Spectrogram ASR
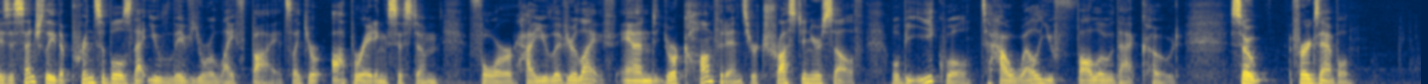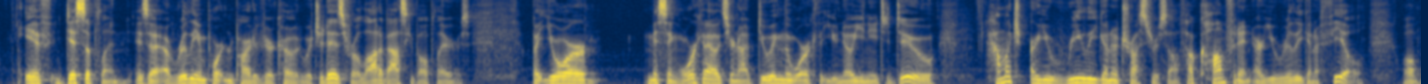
is essentially the principles that you live your life by. It's like your operating system for how you live your life. And your confidence, your trust in yourself will be equal to how well you follow that code. So, for example, if discipline is a, really important part of your code, which it is for a lot of basketball players, but you're missing workouts, you're not doing the work that you know you need to do, how much are you really going to trust yourself? How confident are you really going to feel? Well,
